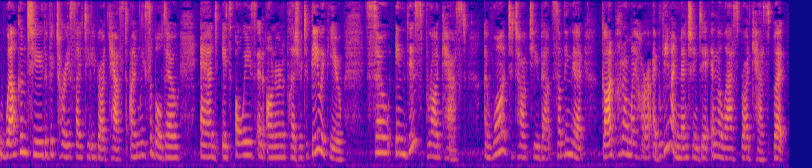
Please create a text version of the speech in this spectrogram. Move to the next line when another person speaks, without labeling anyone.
Welcome to the Victorious Life TV broadcast. I'm Lisa Boldo, and it's always an honor and a pleasure to be with you. So, in this broadcast, I want to talk to you about something that God put on my heart. I believe I mentioned it in the last broadcast, but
